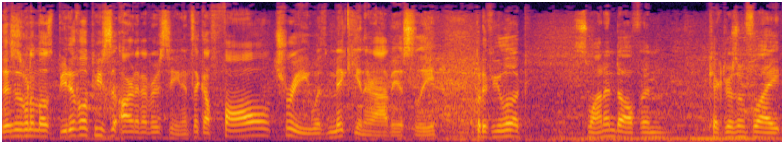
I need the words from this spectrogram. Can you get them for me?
This is one of the most beautiful pieces of art I've ever seen. It's like a fall tree with Mickey in there, obviously. But if you look, Swan and Dolphin, Characters in Flight,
